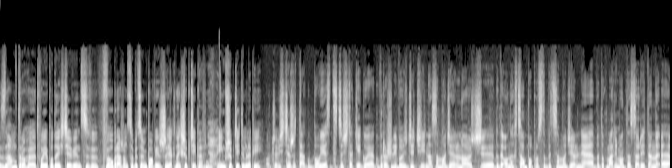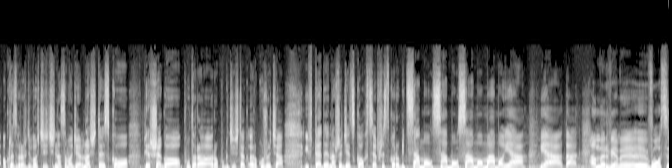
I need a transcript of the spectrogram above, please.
y, znam trochę Twoje podejście, więc wyobrażam sobie, co mi powiesz, że jak najszybciej pewnie. Im szybciej, tym lepiej. Oczywiście, że tak, bo jest coś takiego jak wrażliwość dzieci na samodzielność, e, gdy one chcą po prostu być samodzielnie. Według Marii Montessori ten e, okres wrażliwości dzieci na samodzielność to jest koło pierwszego półtora roku gdzieś tak, roku życia. I wtedy nasze dziecko chce wszystko robić samo, samo, samo, mamo, ja, ja, tak? A my rwiemy y, włosy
